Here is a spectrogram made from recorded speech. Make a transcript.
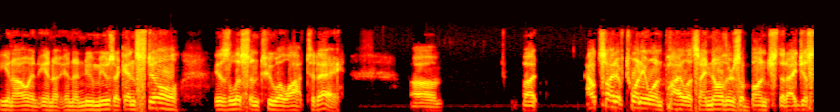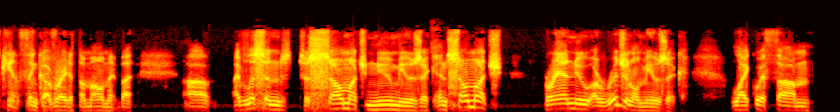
you know in in a, in a new music and still is listened to a lot today. Um but outside of 21 Pilots, I know there's a bunch that I just can't think of right at the moment. But uh, I've listened to so much new music and so much brand new original music, like with um,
